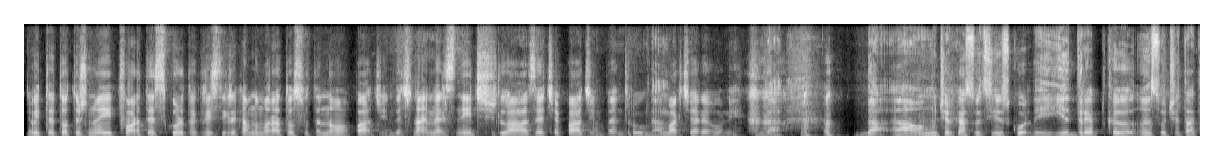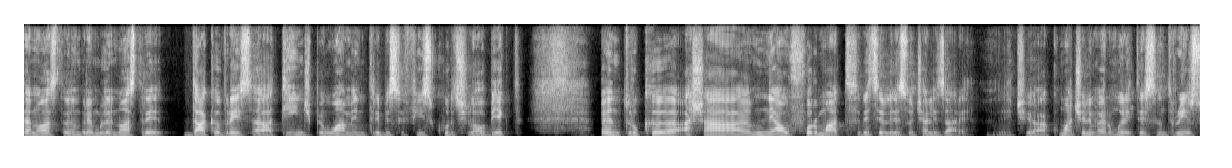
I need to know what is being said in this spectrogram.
uite, totuși nu e foarte scurtă, Cristi, cred că am numărat 109 pagini, deci n-ai mers nici la 10 pagini pentru da. cum ar cere unii. Da. Da, am încercat să o țin scurt. E, e drept că în societatea noastră, în vremurile noastre, dacă vrei să atingi pe oameni, trebuie să fii scurt și la obiect. Uh, pentru că așa ne-au format rețelele de socializare. Deci acum cele mai urmărite sunt reels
